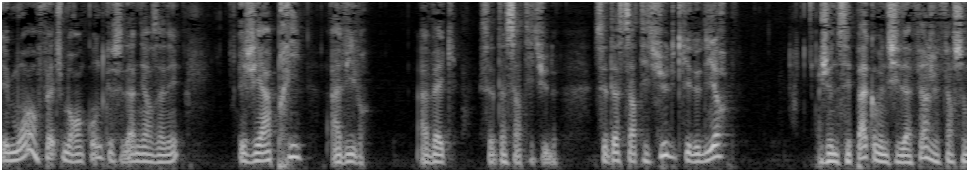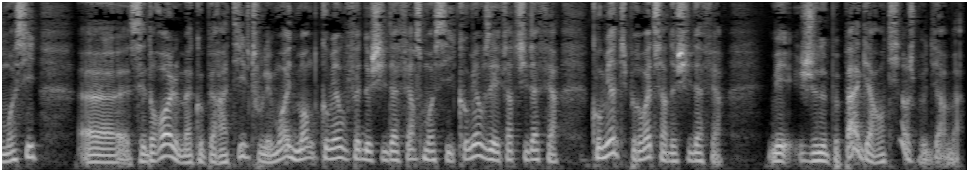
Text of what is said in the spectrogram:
Et moi, en fait, je me rends compte que ces dernières années, j'ai appris à vivre avec cette incertitude. Cette incertitude qui est de dire, je ne sais pas combien de chiffre d'affaires je vais faire ce mois-ci. Euh, c'est drôle, ma coopérative, tous les mois, ils demandent combien vous faites de chiffre d'affaires ce mois-ci, combien vous allez faire de chiffre d'affaires, combien tu prévois de faire de chiffre d'affaires. Mais je ne peux pas garantir, je peux dire, bah,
